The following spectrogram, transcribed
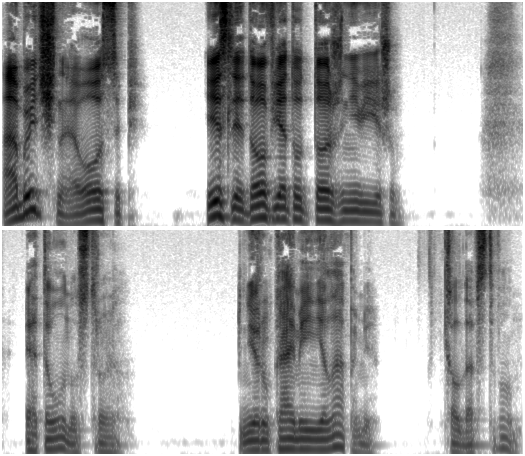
«Обычная осыпь. И следов я тут тоже не вижу». Это он устроил. Не руками и не лапами. Колдовством.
